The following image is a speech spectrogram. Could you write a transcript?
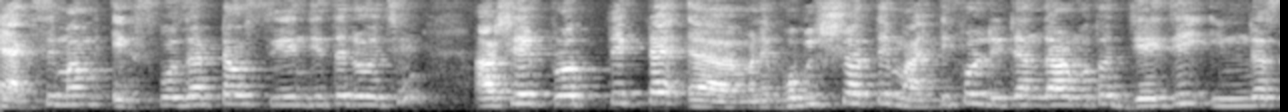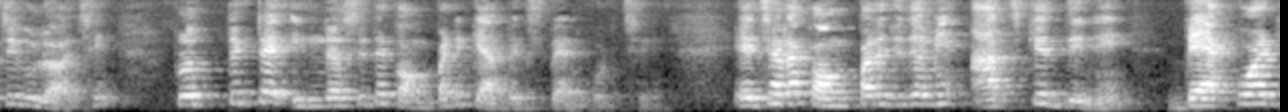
ম্যাক্সিমাম এক্সপোজারটাও সিএনজিতে রয়েছে। আর সেই প্রত্যেকটা মানে ভবিষ্যতে মাল্টিফোল রিটার্ন দেওয়ার মতো যে যে ইন্ডাস্ট্রিগুলো আছে, প্রত্যেকটা ইন্ডাস্ট্রিতে কোম্পানি ক্যাপ এক্সপ্যান্ড করছে। এছাড়া কোম্পানি যদি আমি আজকের দিনে ব্যাকওয়ার্ড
